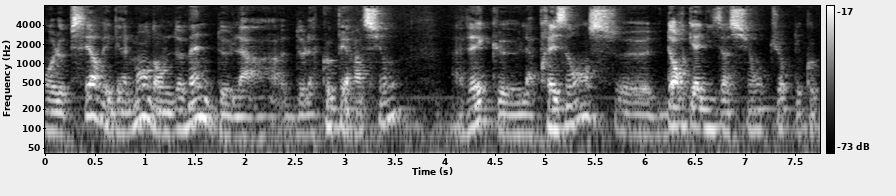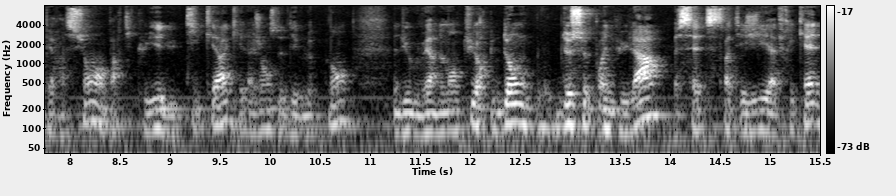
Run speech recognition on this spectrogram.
on l'observe également dans le domaine de la, coopération, avec euh, la présence d'organisations turques de coopération, en particulier du TICA, qui est l'agence de développement du gouvernement turc. Donc, de ce point de vue-là, cette stratégie africaine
